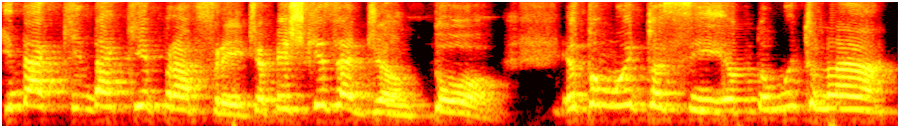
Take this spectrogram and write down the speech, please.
E daqui, daqui para frente, a pesquisa adiantou. Eu estou muito assim, eu estou muito na,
